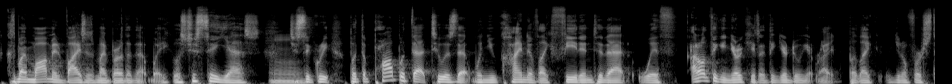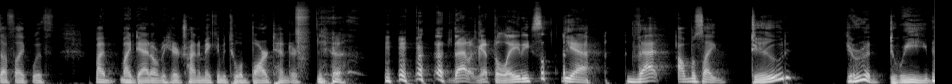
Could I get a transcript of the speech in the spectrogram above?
because my mom advises my brother that way. He goes, just say yes, Mm. just agree. But the problem with that too is that when you kind of like feed into that with, I don't think in your case, I think you're doing it right. But like you know, for stuff like with my my dad over here trying to make him into a bartender, Yeah. That'll get the ladies. yeah, that I was like, dude, you're a dweeb.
